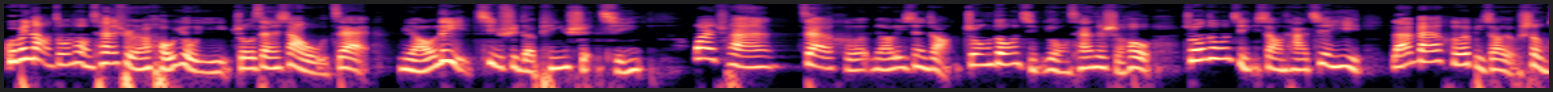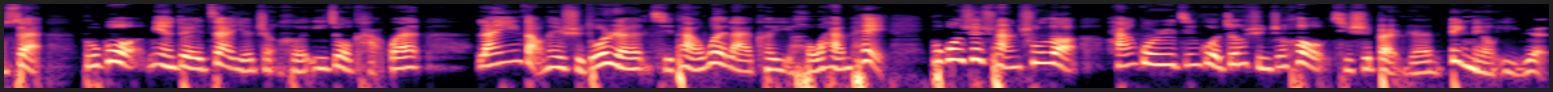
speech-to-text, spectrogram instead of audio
国民党总统参选人侯友谊周三下午在苗栗继续的拼选情，外传在和苗栗县长钟东锦用餐的时候，钟东锦向他建议蓝白河比较有胜算。不过，面对在野整合依旧卡关，蓝营岛内许多人期盼未来可以侯韩配，不过却传出了韩国瑜经过征询之后，其实本人并没有意愿。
